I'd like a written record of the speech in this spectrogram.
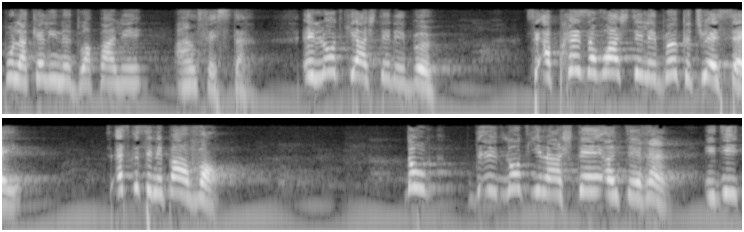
pour laquelle il ne doit pas aller à un festin. Et l'autre qui a acheté des bœufs, c'est après avoir acheté les bœufs que tu essayes. Est-ce que ce n'est pas avant? Donc, l'autre, il a acheté un terrain. Il dit,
